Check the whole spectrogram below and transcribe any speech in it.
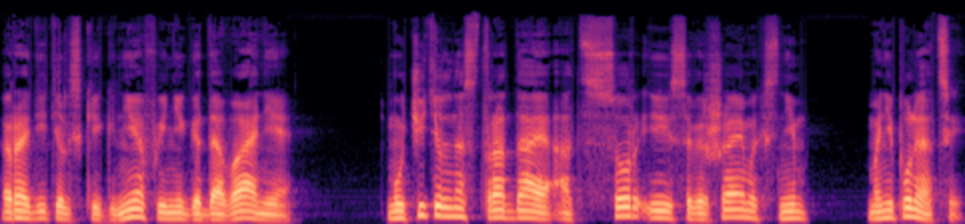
родительский гнев и негодование, мучительно страдая от ссор и совершаемых с ним манипуляций.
